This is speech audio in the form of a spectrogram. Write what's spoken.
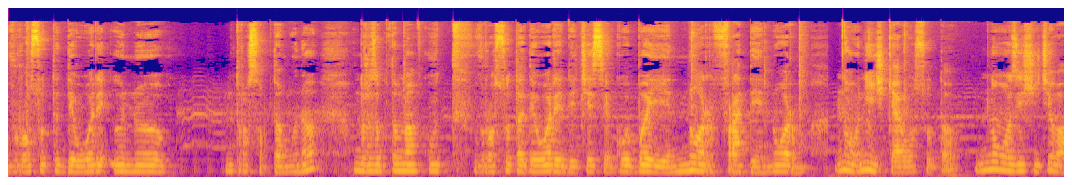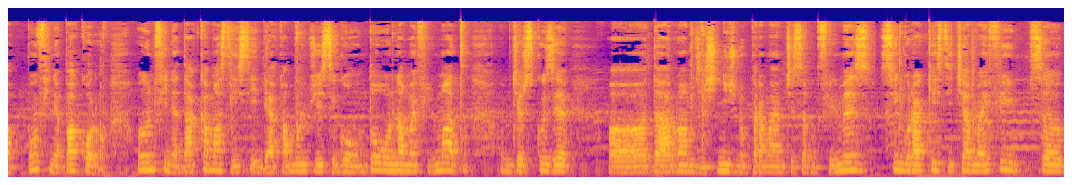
vreo 100 de ore în uh, într-o săptămână. Într-o săptămână am făcut vreo 100 de ore de CSGO, băi, enorm, frate, enorm. Nu, nici chiar 100, 90 și ceva, în fine, pe acolo. În fine, dacă cam asta este ideea, că am rupt CSGO în două, n-am mai filmat, îmi cer scuze, Uh, dar v-am zis, nici nu prea mai am ce să filmez. Singura chestie ce ar mai fi să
